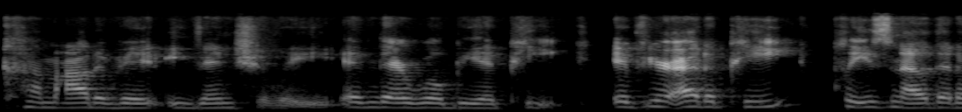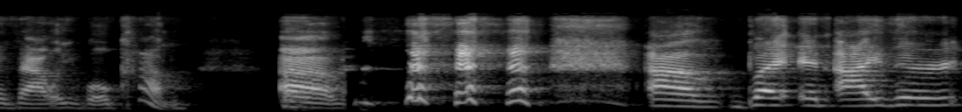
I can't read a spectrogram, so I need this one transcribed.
come out of it eventually and there will be a peak. If you're at a peak, please know that a valley will come. Um, um, but in either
